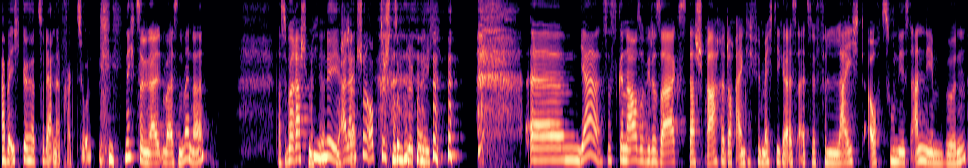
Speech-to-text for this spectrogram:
Aber ich gehöre zu der anderen Fraktion. Nicht zu den alten weißen Männern? Das überrascht mich jetzt. Nee, allein schon optisch zum Glück nicht. ähm, ja, es ist genauso, wie du sagst, dass Sprache doch eigentlich viel mächtiger ist, als wir vielleicht auch zunächst annehmen würden.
